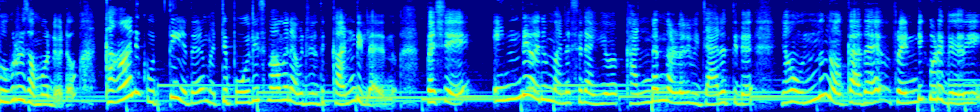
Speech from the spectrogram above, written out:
വേറൊരു സംഭവം ഉണ്ട് കേട്ടോ. കാൽ കുത്തിയത് മറ്റേ പോലീസ് മാമൻ അവിടെ ഇരുന്ന് കണ്ടില്ലായിരുന്നു. പക്ഷേ എന്റെ ഒരു മനസ്സിൽ അയ്യോ കണ്ടെന്നുള്ളൊരു വിചാരത്തിൽ ഞാൻ ഒന്നും നോക്കാതെ ഫ്രണ്ടിൽ കൂടെ കയറി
